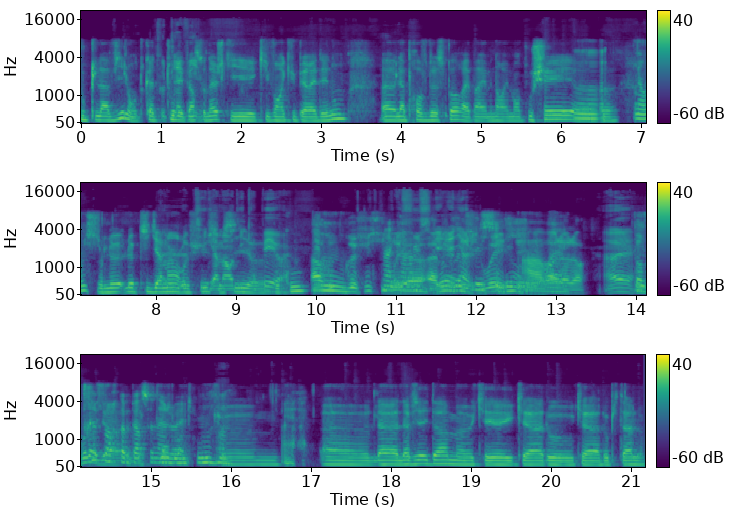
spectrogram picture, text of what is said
toute la ville, en tout cas Toute tous les ville. personnages qui, qui vont récupérer des noms. Euh, la prof de sport, elle m'a énormément touché. euh, Ah oui. le, le petit gamin Le refuse petit gamin aussi euh, ouais. beaucoup. Ah, Mm. Il est, Rufus, euh, il est ah, génial. Est- Ah oh ouais. là là. Ah. Il est très il y a- fort comme il y a personnage, ouais. trucs, euh, Ouais. euh, la, la vieille dame euh, qui est, qui est à l'hô- qui est à l'hôpital,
